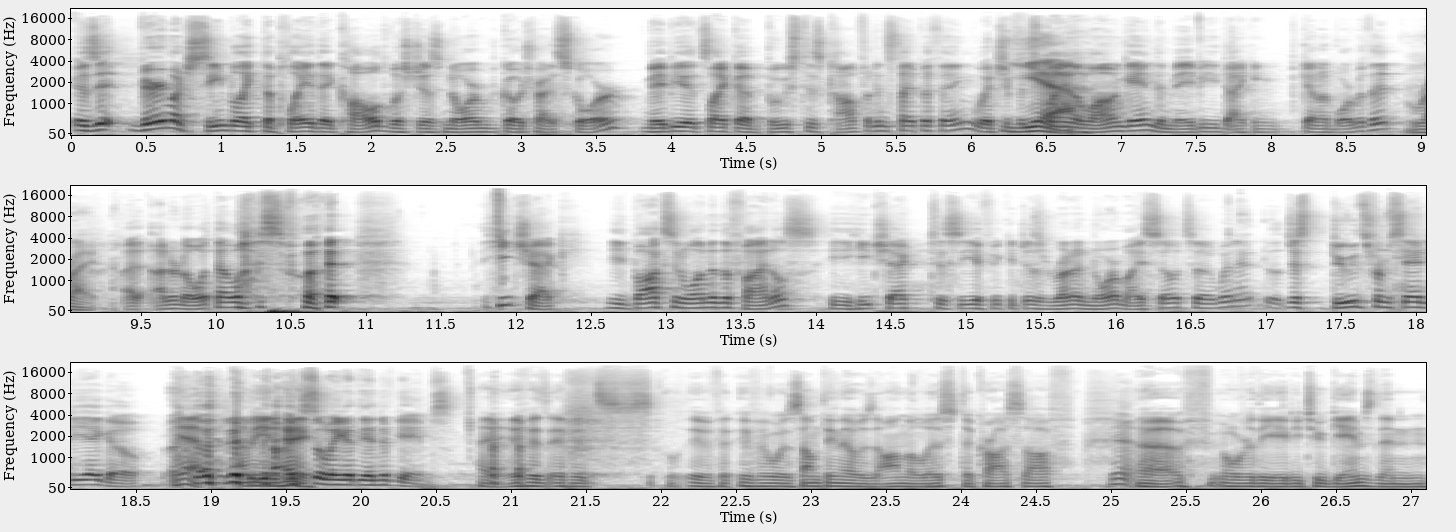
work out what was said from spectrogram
Is it very much seemed like the play they called was just Norm go try to score? Maybe it's like a boost his confidence type of thing. Which if it's Yeah. playing a long game, then maybe I can get on board with it. Right. I, I don't know what that was, but heat check. He boxed and won in the finals. He he checked to see if he could just run a Norm ISO to win it. Just dudes from San Diego. Yeah, I mean, hey. ISOing at the end of games. hey, if it's if it's if, if it was something that was on the list to cross off Yeah. uh, over the 82 games, then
